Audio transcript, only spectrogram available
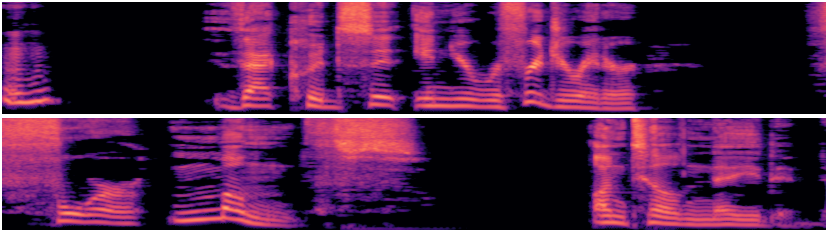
Mhm. that could sit in your refrigerator for months until needed.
